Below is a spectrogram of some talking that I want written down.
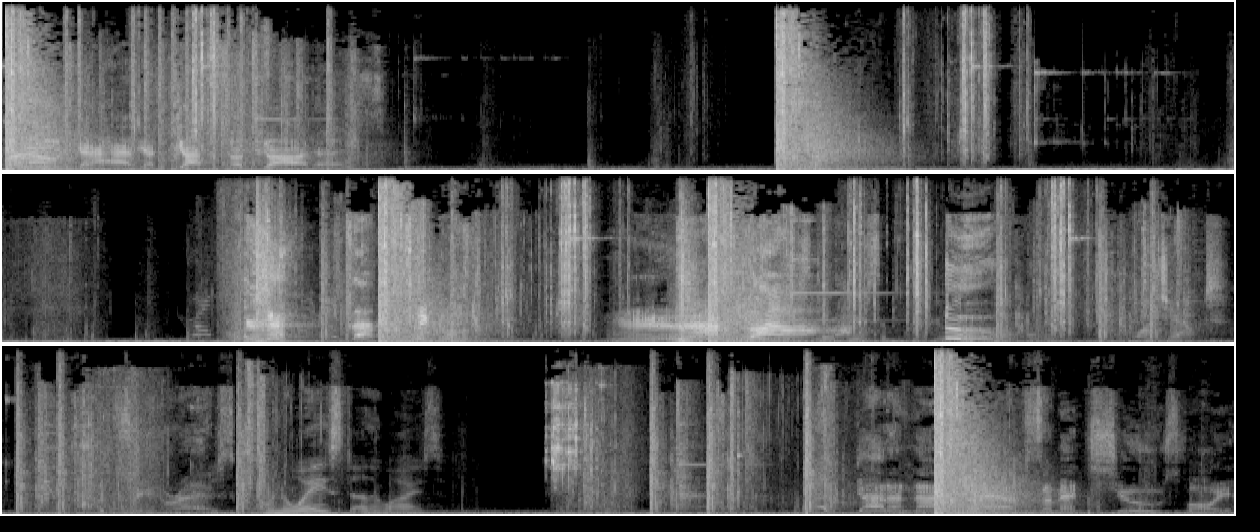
Malone's gonna have you just for garters. Going to waste otherwise. Got a nice pair of cement shoes for you.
